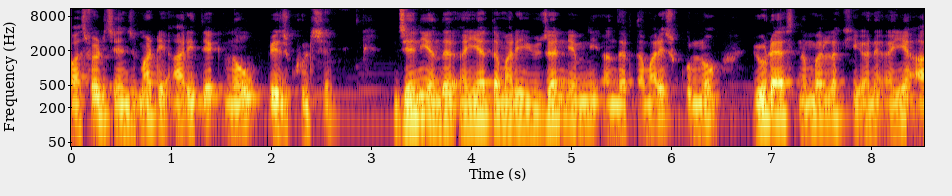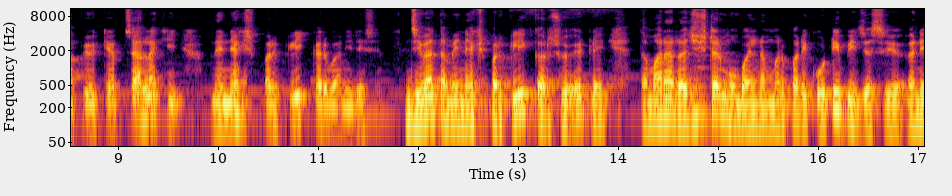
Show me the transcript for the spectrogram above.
પાસવર્ડ ચેન્જ માટે આ રીતે એક નવું પેજ ખુલશે. જેની અંદર અહીંયા તમારી યુઝર નેમની અંદર તમારી સ્કૂલનો યુડાયસ નંબર લખી અને અહીંયા આપ્યો કેપ્ચા લખી અને નેક્સ્ટ પર ક્લિક કરવાની રહેશે. જેવા તમે નેક્સ્ટ પર ક્લિક કરશો એટલે તમારા રજિસ્ટર મોબાઈલ નંબર પર એક ઓટીપી જશે અને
